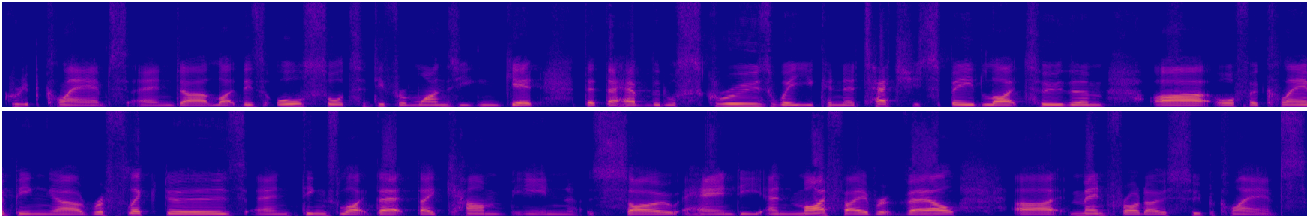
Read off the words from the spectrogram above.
grip clamps, and uh, like there's all sorts of different ones you can get that they have little screws where you can attach your speed light to them, uh, or for clamping uh, reflectors and things like that. They come in so handy. And my favorite Val, uh, Manfrotto super clamps,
